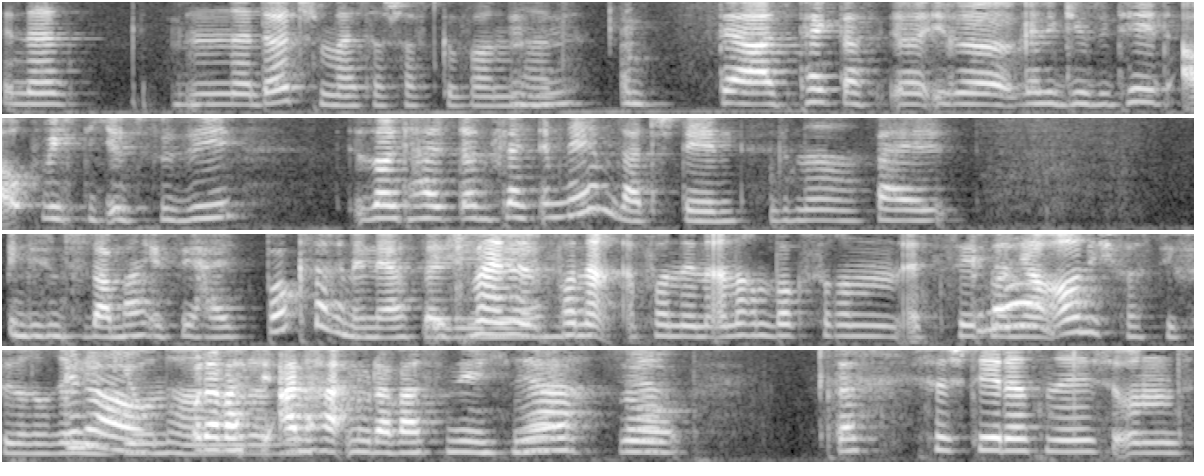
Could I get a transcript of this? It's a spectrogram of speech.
in der, in der deutschen Meisterschaft gewonnen hat. Und der Aspekt, dass äh, ihre Religiosität auch wichtig ist für sie, sollte halt dann vielleicht im Nebensatz stehen. Genau. Weil in diesem Zusammenhang ist sie halt Boxerin in erster Ich Linie. meine, von, der, von den anderen Boxerinnen erzählt man Genau. ja auch nicht, was die für eine genau. Religion haben. Oder was die so. anhatten oder was nicht. Ne? Ja, so. ja. Das Ich verstehe das nicht und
